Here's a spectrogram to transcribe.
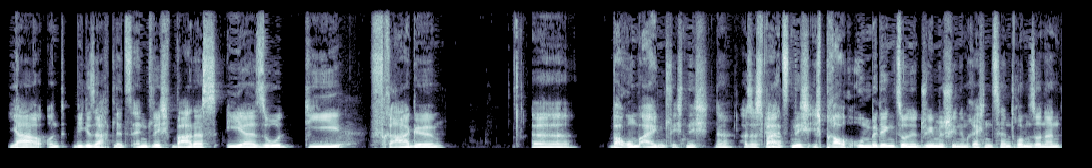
ja, und wie gesagt, letztendlich war das eher so die Frage, äh, warum eigentlich nicht? Ne? Also es war ja. jetzt nicht, ich brauche unbedingt so eine Dream Machine im Rechenzentrum, sondern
